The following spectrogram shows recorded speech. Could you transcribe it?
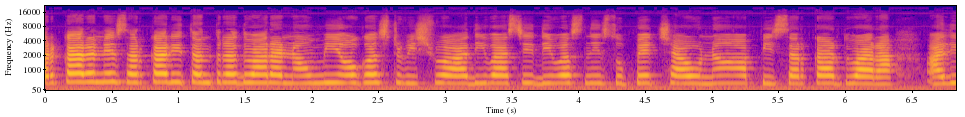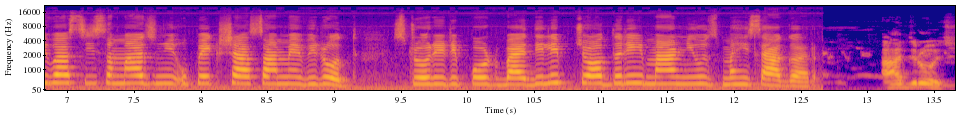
સરકાર અને સરકારી તંત્ર દ્વારા નવમી ઓગસ્ટ વિશ્વ આદિવાસી દિવસની શુભેચ્છાઓ ન આપી સરકાર દ્વારા આદિવાસી સમાજની ઉપેક્ષા સામે વિરોધ. Story report by Dilip Chaudhari, Maa news Mahisagar. આજરોજ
